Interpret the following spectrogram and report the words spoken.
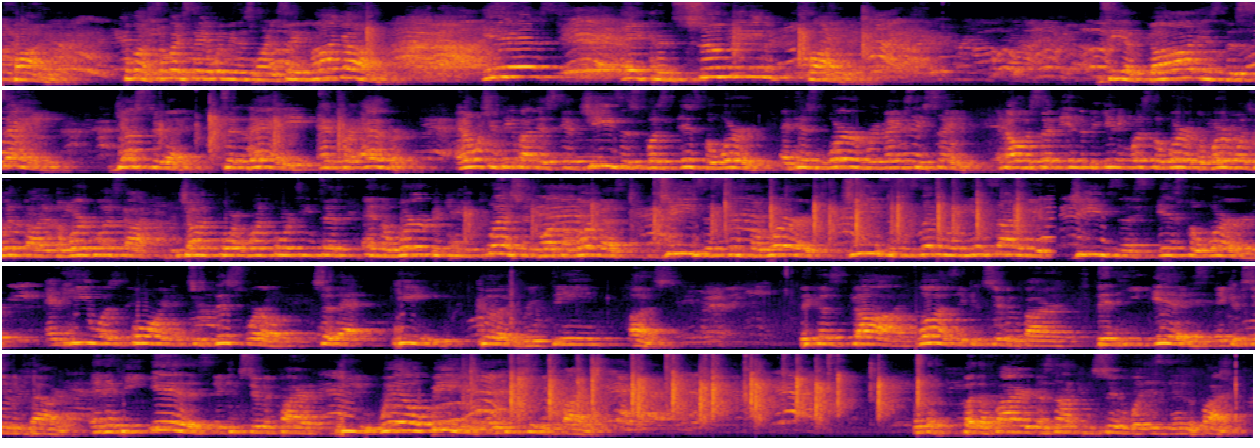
fire. Come on, somebody say it with me this morning. Say, My God is a consuming fire. See, if God is the same yesterday, today, and forever, and I want you to think about this. If Jesus was is the Word, and His Word remains the same, and all of a sudden in the beginning was the Word, the Word was with God, and the Word was God. John 4, 1 14 says, And the Word became flesh and dwelt among us. Jesus is the Word. Jesus is living on the inside of you. Jesus is the Word. And He was born into this world so that He could redeem us. Because God was a consuming fire, then He is a consuming fire. And if He is a consuming fire, He will be a consuming fire. But the, but the fire does not consume what is in the fire.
